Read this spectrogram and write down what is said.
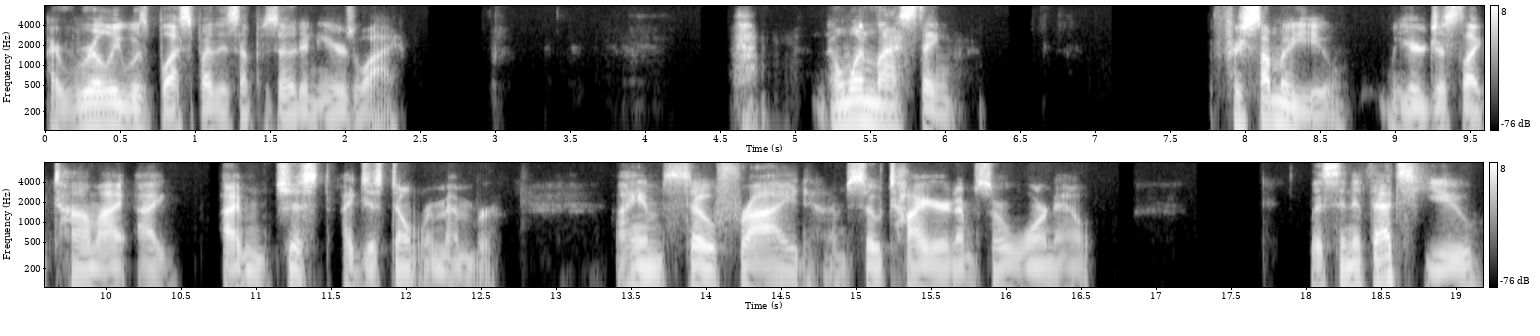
I really was blessed by this episode, and here's why. Now, one last thing. For some of you, you're just like Tom. I, I, I'm just, I just don't remember. I am so fried. I'm so tired. I'm so worn out. Listen, if that's you,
